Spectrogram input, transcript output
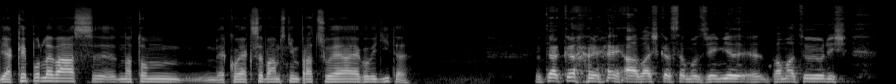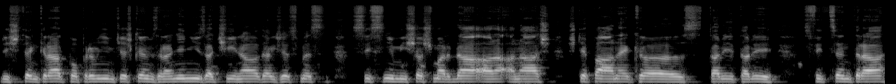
Jak je podle vás na tom, jako jak se vám s ním pracuje a jak ho vidíte? No tak já Vaška samozřejmě pamatuju, když, když tenkrát po prvním těžkém zranění začínal, takže jsme si s ním Míša Šmarda a, a náš Štěpánek eh, tady, tady z Fit Centra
